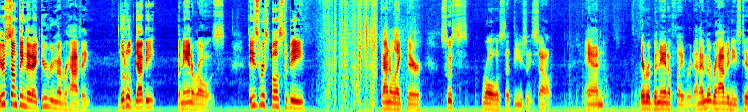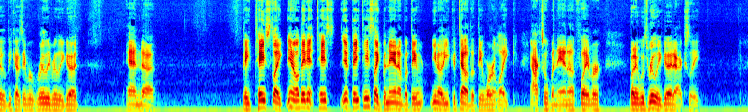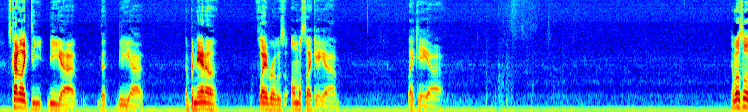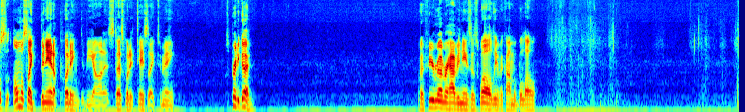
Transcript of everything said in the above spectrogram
Here's something that I do remember having. Little Debbie banana rolls. These were supposed to be kind of like their Swiss rolls that they usually sell. And they were banana flavored. And I remember having these too because they were really, really good. And uh, they taste like, you know, they didn't taste, it, they taste like banana, but they, you know, you could tell that they weren't like actual banana flavor. But it was really good actually. It's kind of like the, the, uh, the, the, uh, the banana flavor was almost like a, uh, like a, uh, It was almost like banana pudding, to be honest. That's what it tastes like to me. It's pretty good. But if you remember having these as well, leave a comment below.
